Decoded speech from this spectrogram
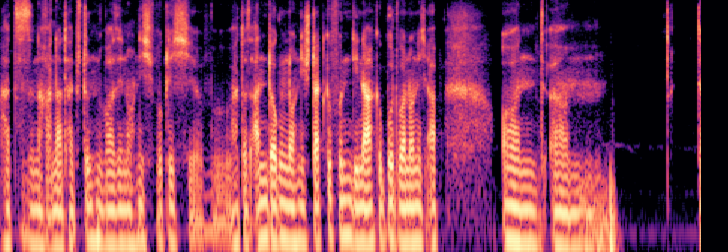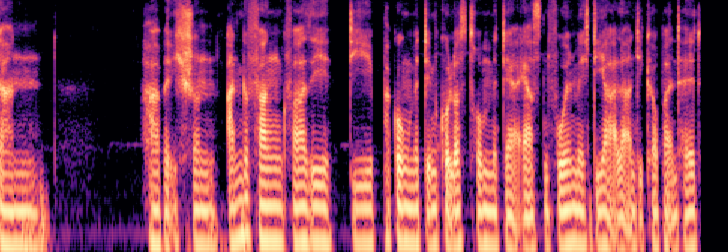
hat sie nach anderthalb Stunden war sie noch nicht wirklich, äh, hat das Andocken noch nicht stattgefunden, die Nachgeburt war noch nicht ab und ähm, dann habe ich schon angefangen, quasi die Packung mit dem Kolostrum, mit der ersten Fohlenmilch, die ja alle Antikörper enthält.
